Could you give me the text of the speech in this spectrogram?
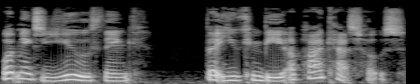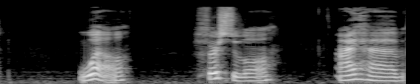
What makes you think that you can be a podcast host? Well, first of all, I have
